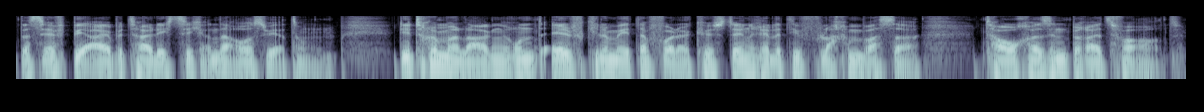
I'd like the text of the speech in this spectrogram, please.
Das FBI beteiligt sich an der Auswertung. Die Trümmer lagen rund elf Kilometer vor der Küste in relativ flachem Wasser. Taucher sind bereits vor Ort.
